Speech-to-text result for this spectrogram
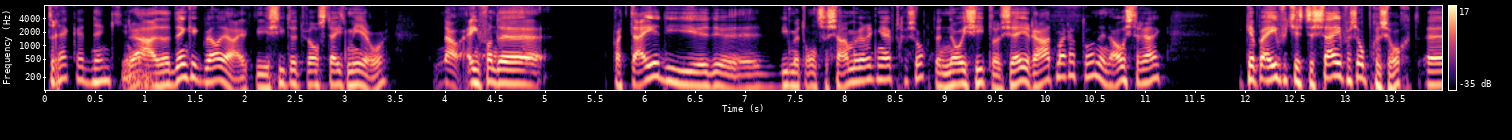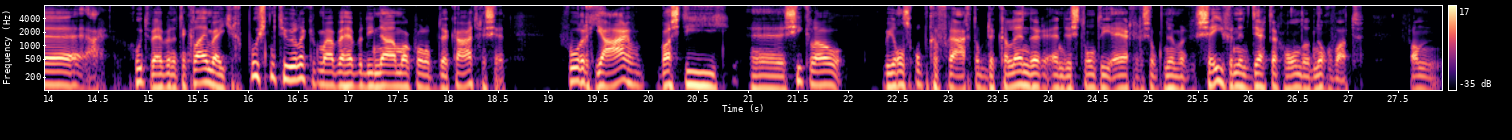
trekken, denk je? Ja, dat denk ik wel. Ja. Je ziet het wel steeds meer hoor. Nou, een van de partijen die, eh, de, die met onze samenwerking heeft gezocht, de Neusiedler Zee Raadmarathon in Oostenrijk. Ik heb eventjes de cijfers opgezocht. Eh, ja, goed, we hebben het een klein beetje gepusht natuurlijk, maar we hebben die naam ook wel op de kaart gezet. Vorig jaar was die eh, cyclo bij ons opgevraagd op de kalender en dus stond hij ergens op nummer 3700 nog wat van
